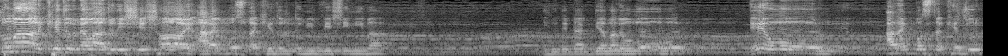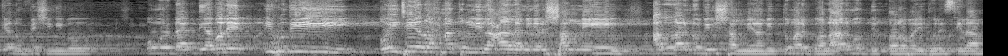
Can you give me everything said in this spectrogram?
তোমার খেজুর নেওয়া যদি শেষ হয় আর এক বস্তা খেজুর তুমি বেশি নিবা। ইহুদি ডাক দিয়া বলে, ওমর, এ ওমর আর এক বস্তা খেজুর কেন বেশি নিব? ওমর ডাক দিয়া বলে, ইহুদি, ওই যে রহমাতুল্লিল আলামিনের সামনে, আল্লাহর নবীর সামনে আমি তোমার গলার মধ্যে তরবারি ধরেছিলাম।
